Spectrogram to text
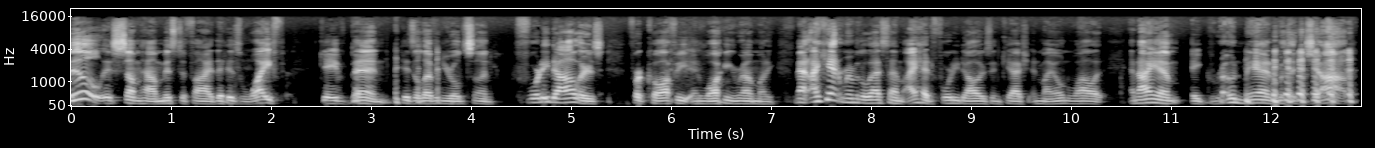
Bill is somehow mystified that his wife gave Ben, his 11 year old son, $40 for coffee and walking around money. Matt, I can't remember the last time I had $40 in cash in my own wallet, and I am a grown man with a job.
